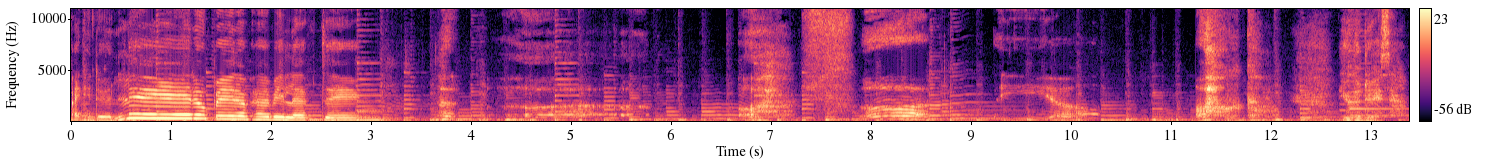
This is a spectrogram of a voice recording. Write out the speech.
I can do a little bit of heavy lifting. Uh, uh, oh god. You can do it, Sam.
